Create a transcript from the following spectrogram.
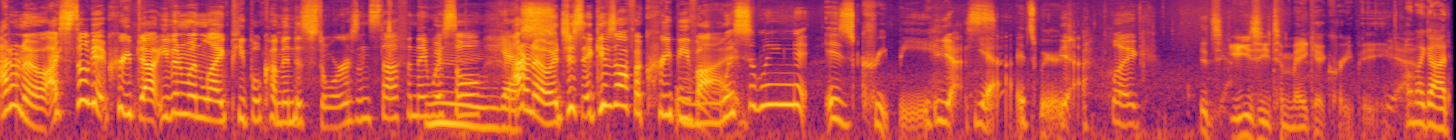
I don't know. I still get creeped out even when like people come into stores and stuff and they whistle. Mm, yes. I don't know. It just it gives off a creepy vibe. Whistling is creepy. Yes. Yeah, it's weird. Yeah. Like. It's easy to make it creepy. Yeah. Oh my god.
